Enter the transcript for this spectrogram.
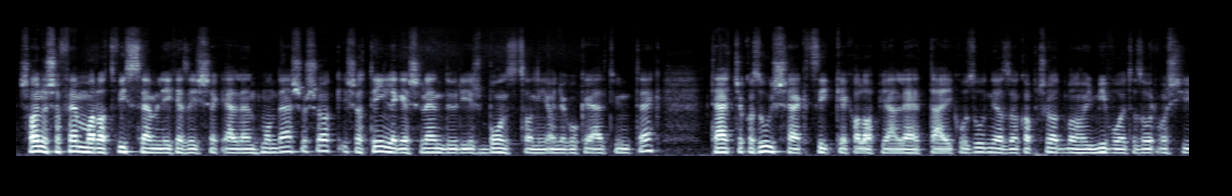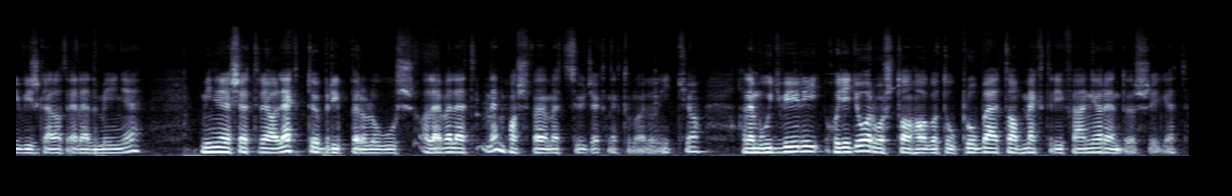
Sajnos a fennmaradt visszaemlékezések ellentmondásosak, és a tényleges rendőri és bonzcani anyagok eltűntek, tehát csak az újságcikkek alapján lehet tájékozódni azzal kapcsolatban, hogy mi volt az orvosi vizsgálat eredménye. Minden esetre a legtöbb ripperológus a levelet nem hasfelmetsző Jacknek tulajdonítja, hanem úgy véli, hogy egy orvostanhallgató próbálta megtréfálni a rendőrséget.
